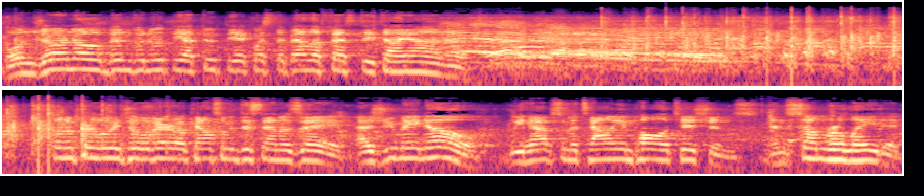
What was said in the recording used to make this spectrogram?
Buongiorno, benvenuti a tutti a questa bella festa italiana. Sono Pierluigi Oliverio, Councilman di San Jose. As you may know, we have some Italian politicians, and some related.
